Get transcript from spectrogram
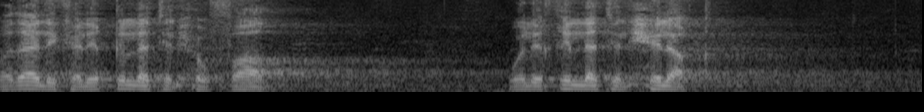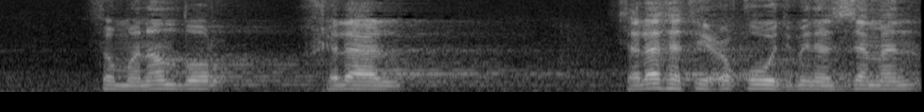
وذلك لقلة الحفاظ ولقلة الحلق. ثم ننظر خلال ثلاثة عقود من الزمن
